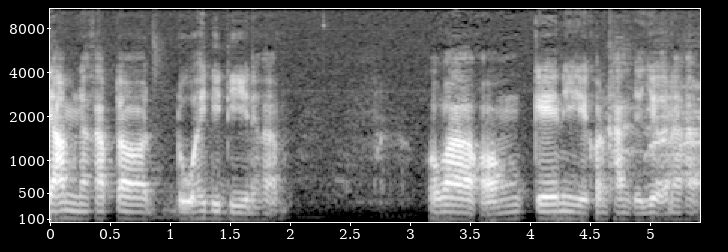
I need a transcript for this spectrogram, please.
ย้ำนะครับต้องดูให้ดีๆนะครับ เพราะว่าของเกนี่ค่อนข้างจะเยอะนะครับ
